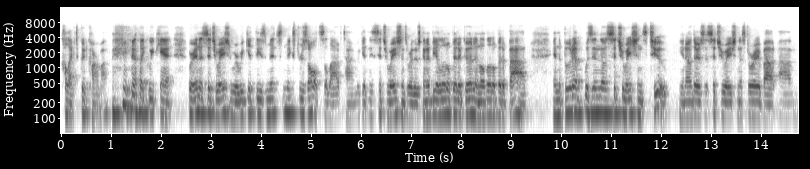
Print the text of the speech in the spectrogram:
collect good karma. You know like we can't we're in a situation where we get these mixed, mixed results a lot of time. We get these situations where there's going to be a little bit of good and a little bit of bad. And the buddha was in those situations too. You know there's a situation a story about um,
